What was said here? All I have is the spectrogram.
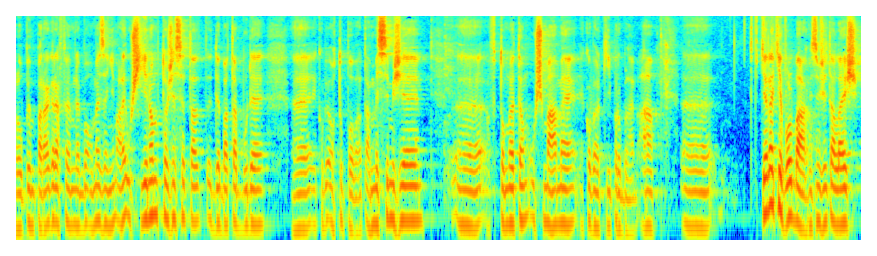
hloupým paragrafem nebo omezením, ale už jenom to, že se ta debata bude eh, jakoby otupovat. A myslím, že eh, v tomhle tam už máme jako velký problém. A eh, v těchto těch volbách myslím, že ta lež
